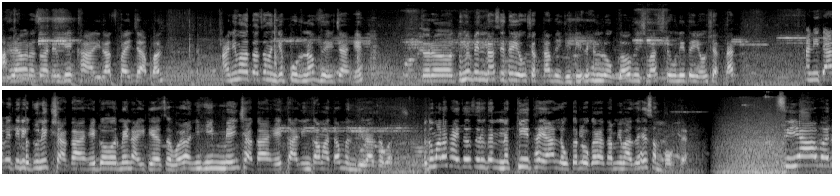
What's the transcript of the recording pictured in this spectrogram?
आल्यावर असं वाटेल की खायलाच पाहिजे आपण. आणि महत्त्वाचं म्हणजे पूर्ण व्हेज आहे. तर तुम्ही बिंदास इथे येऊ शकता. व्हेजिटेरियन लोक विश्वास ठेवून इथे येऊ शकतात. आणि त्या व्यतिरिक्त अजून एक शाखा आहे गव्हर्नमेंट आय टी जवळ. आणि ही मेन शाखा आहे कालिंका माता मंदिराजवळ. तर तुम्हाला खायचं असेल तर नक्की इथं या. लवकर लवकर आता मी माझं हे संपवते. सियावर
